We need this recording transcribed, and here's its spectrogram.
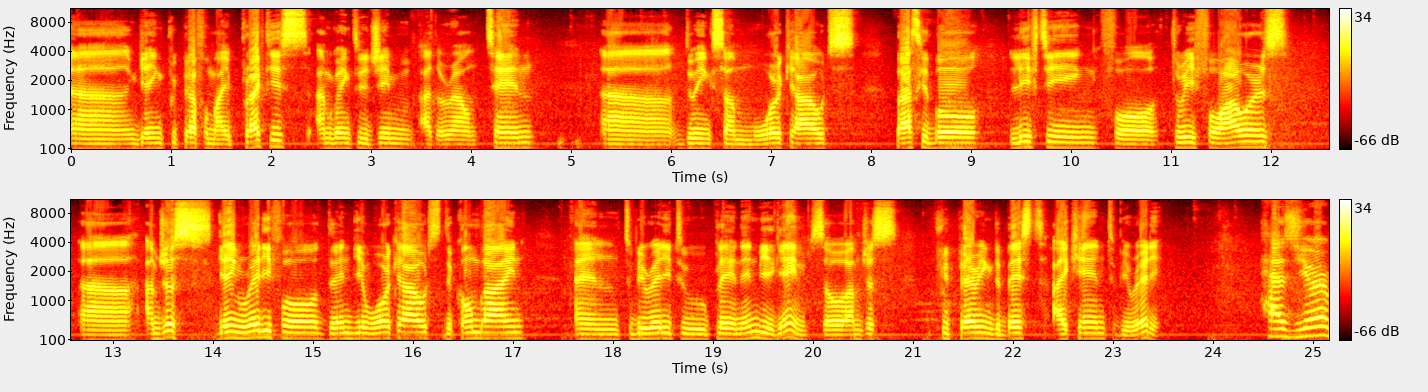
uh, getting prepared for my practice. I'm going to the gym at around 10, uh, doing some workouts, basketball, lifting for three, four hours. Uh, I'm just getting ready for the NBA workouts, the combine, and to be ready to play an NBA game. So I'm just preparing the best I can to be ready. Has your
